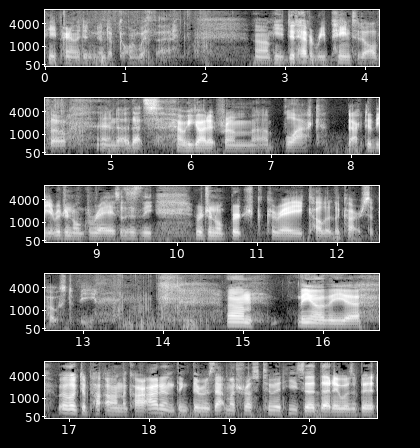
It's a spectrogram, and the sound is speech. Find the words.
he apparently didn't end up going with that. Um, he did have it repainted, although, and uh, that's how he got it from uh, black back to the original gray. So this is the original birch gray color the car is supposed to be. Um, the, you know, the, uh, I looked on the car. I didn't think there was that much rust to it. He said that it was a bit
